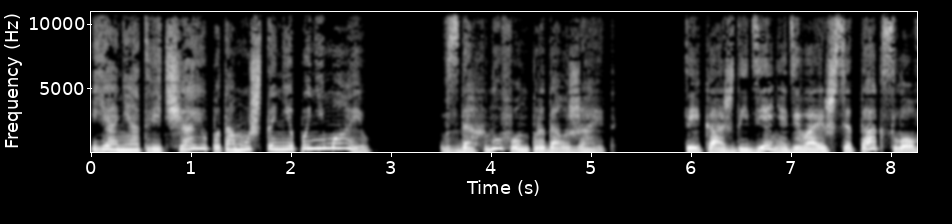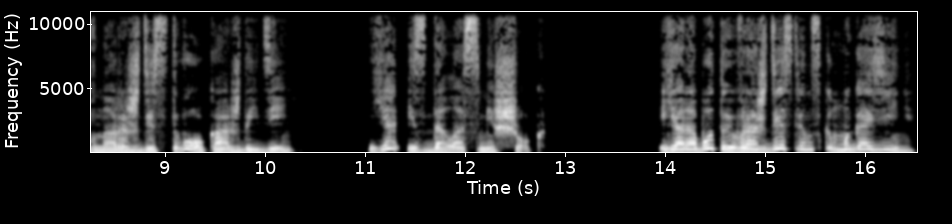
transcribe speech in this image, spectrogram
Я не отвечаю, потому что не понимаю. Вздохнув, он продолжает. Ты каждый день одеваешься так, словно Рождество каждый день. Я издала смешок. Я работаю в рождественском магазине.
